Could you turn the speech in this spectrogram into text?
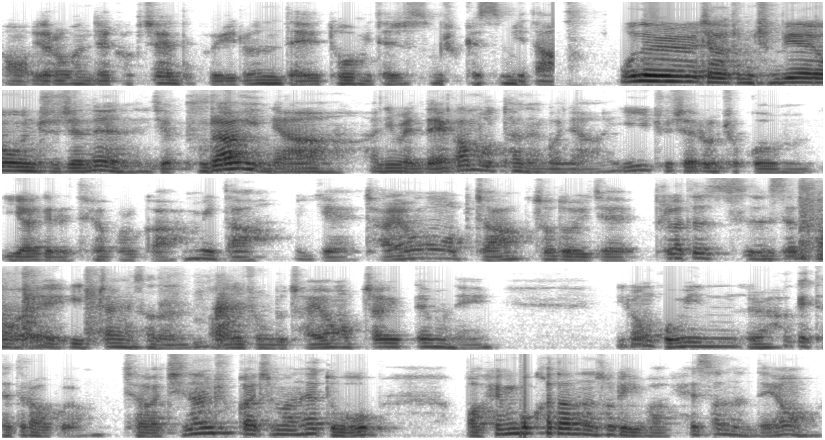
어, 여러분들 각자의 목표 이루는 데 도움이 되셨으면 좋겠습니다. 오늘 제가 좀 준비해온 주제는 이제 불황이냐 아니면 내가 못하는 거냐 이 주제로 조금 이야기를 드려볼까 합니다. 이게 자영업자 저도 이제 필라테스 센터의 입장에서는 어느 정도 자영업자이기 때문에 이런 고민을 하게 되더라고요. 제가 지난주까지만 해도 막 행복하다는 소리 막 했었는데요.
